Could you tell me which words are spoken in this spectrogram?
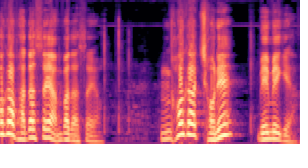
허가 받았어요, 안 받았어요? 음, 허가 전에 매매 계약.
